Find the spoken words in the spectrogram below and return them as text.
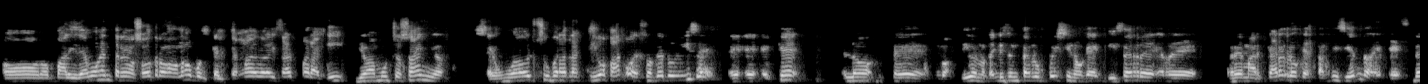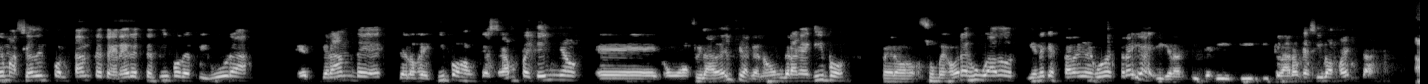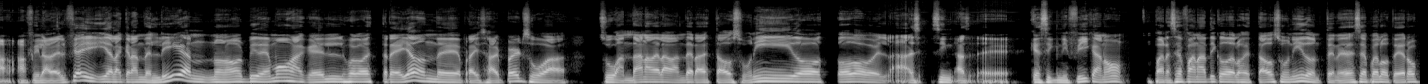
o nos validemos entre nosotros o no, porque el tema de Bryce para aquí lleva muchos años. Es un jugador súper atractivo, Paco, eso que tú dices. Eh, eh, es que, lo, digo, no te quise interrumpir, sino que quise remarcar lo que estás diciendo. Es, demasiado importante tener este tipo de figuras grande de los equipos, aunque sean pequeños, como Filadelfia, que no es un gran equipo, pero su mejor jugador tiene que estar en el juego de estrella y, y, claro que sí lo afecta. A, Filadelfia y, a las grandes ligas, no nos olvidemos aquel juego de estrella donde Bryce Harper su, su bandana de la bandera de Estados Unidos, todo, ¿verdad? Eh, que significa, ¿no? Para ese fanático de los Estados Unidos, tener ese pelotero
